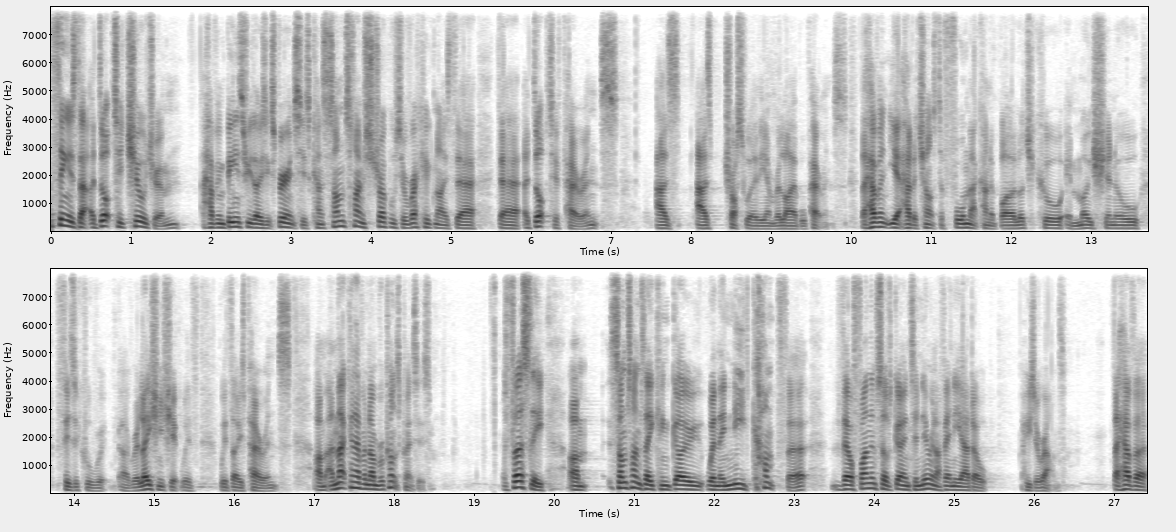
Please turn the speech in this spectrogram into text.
thing is that adopted children, having been through those experiences, can sometimes struggle to recognize their, their adoptive parents as, as trustworthy and reliable parents. They haven't yet had a chance to form that kind of biological, emotional, physical re, uh, relationship with, with those parents. Um, and that can have a number of consequences. Firstly, um, sometimes they can go, when they need comfort, they'll find themselves going to near enough any adult who's around. They have a,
